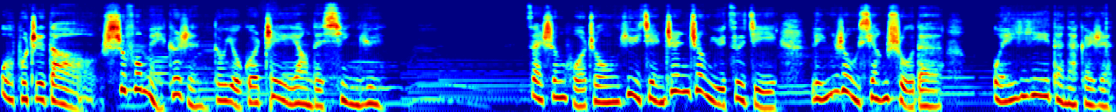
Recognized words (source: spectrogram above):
我不知道是否每个人都有过这样的幸运，在生活中遇见真正与自己灵肉相属的唯一的那个人。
